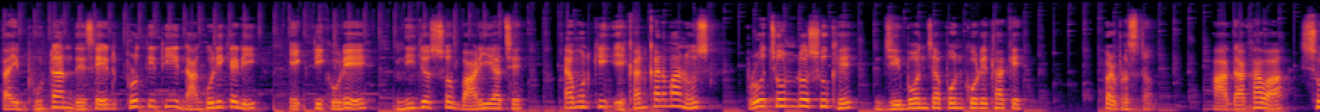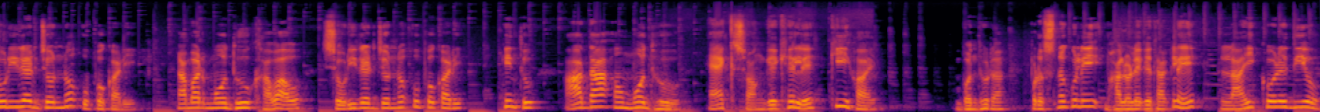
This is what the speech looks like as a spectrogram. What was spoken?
তাই ভুটান দেশের প্রতিটি নাগরিকেরই একটি করে নিজস্ব বাড়ি আছে। এমনকি এখানকার মানুষ প্রচণ্ড সুখে জীবনযাপন করে থাকে। পরের প্রশ্ন। আদা খাওয়া শরীরের জন্য উপকারী। আবার মধু খাওয়াও শরীরের জন্য উপকারী। কিন্তু আদা ও মধু একসঙ্গে খেলে কি হয়? বন্ধুরা, প্রশ্নগুলি ভালো লেগে থাকলে লাইক করে দিও।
